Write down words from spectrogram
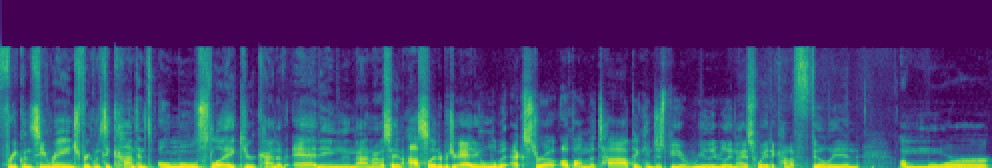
frequency range, frequency content, It's almost like you're kind of adding, not, I'm not say an oscillator, but you're adding a little bit extra up on the top and can just be a really, really nice way to kind of fill in a more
